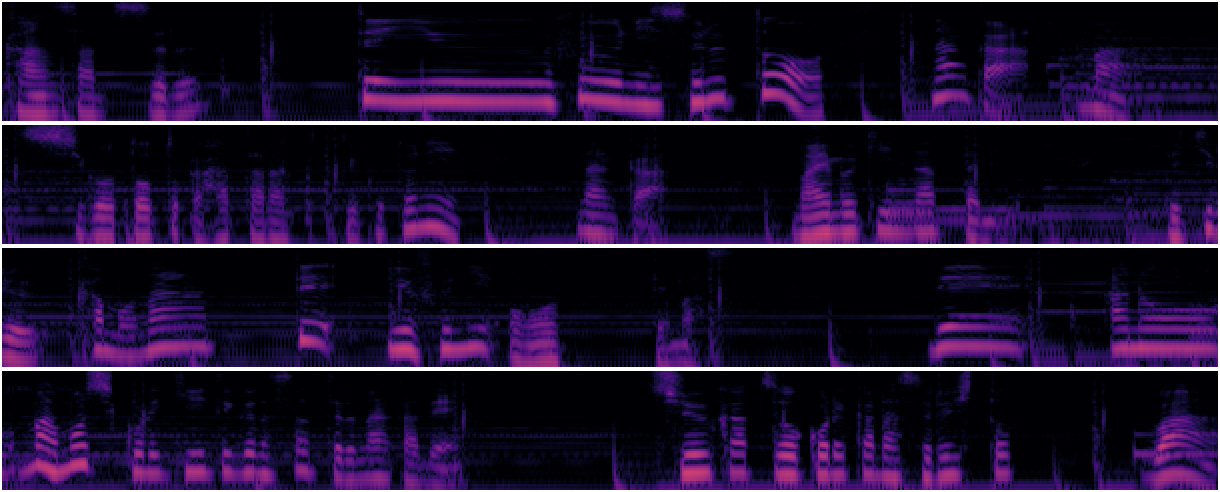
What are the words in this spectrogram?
観察するっていうふうにするとなんかまあ仕事とか働くっていうことになんか前向きになったりできるかもなっていうふうに思ってます。であのまあもしこれ聞いてくださってる中で就活をこれからする人は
